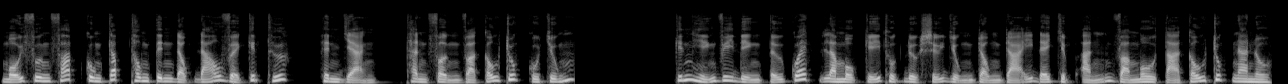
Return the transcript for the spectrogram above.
mỗi phương pháp cung cấp thông tin độc đáo về kích thước, hình dạng, thành phần và cấu trúc của chúng. Kính hiển vi điện tử quét là một kỹ thuật được sử dụng rộng rãi để chụp ảnh và mô tả cấu trúc nano.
